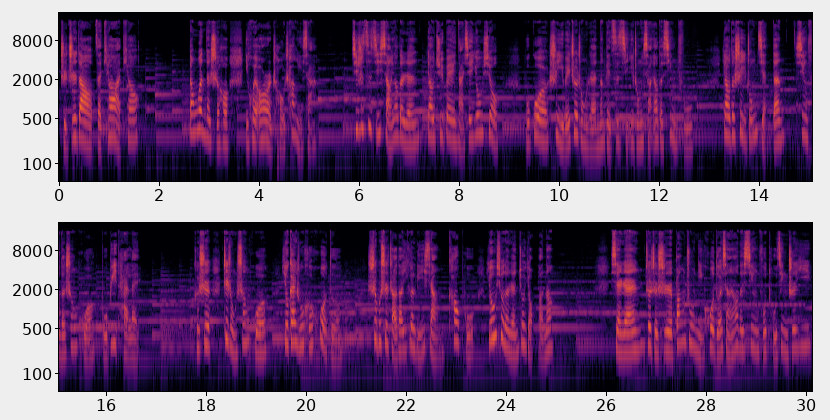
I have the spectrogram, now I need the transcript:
只知道在挑啊挑，当问的时候，你会偶尔惆怅一下。其实自己想要的人要具备哪些优秀，不过是以为这种人能给自己一种想要的幸福，要的是一种简单幸福的生活，不必太累。可是这种生活又该如何获得？是不是找到一个理想、靠谱、优秀的人就有了呢？显然，这只是帮助你获得想要的幸福途径之一。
